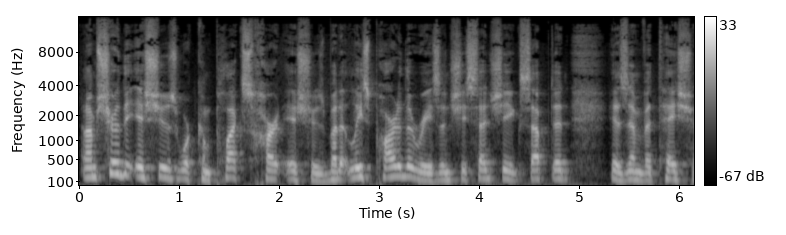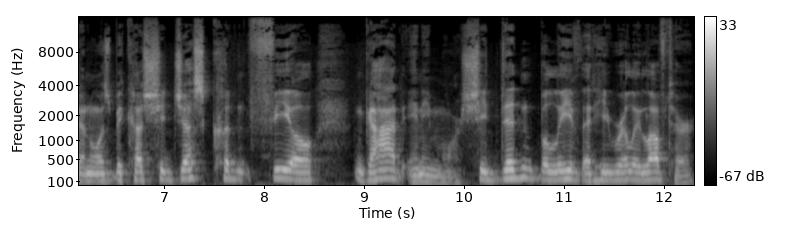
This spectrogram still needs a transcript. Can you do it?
And I'm sure the issues were complex heart issues, but at least part of the reason she said she accepted his invitation was because she just couldn't feel God anymore. She didn't believe that he really loved her.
